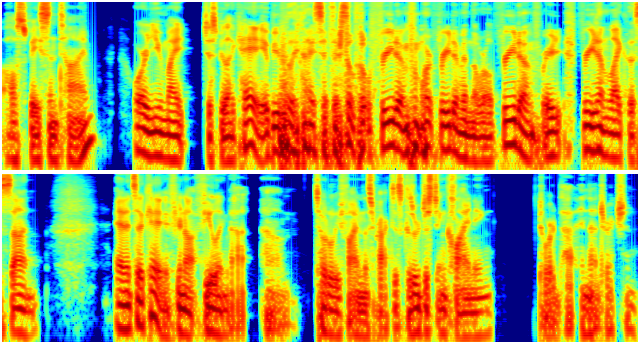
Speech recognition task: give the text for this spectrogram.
all space and time. Or you might just be like, hey, it'd be really nice if there's a little freedom, more freedom in the world, freedom, freedom like the sun. And it's okay if you're not feeling that. Um, totally fine in this practice because we're just inclining toward that in that direction.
